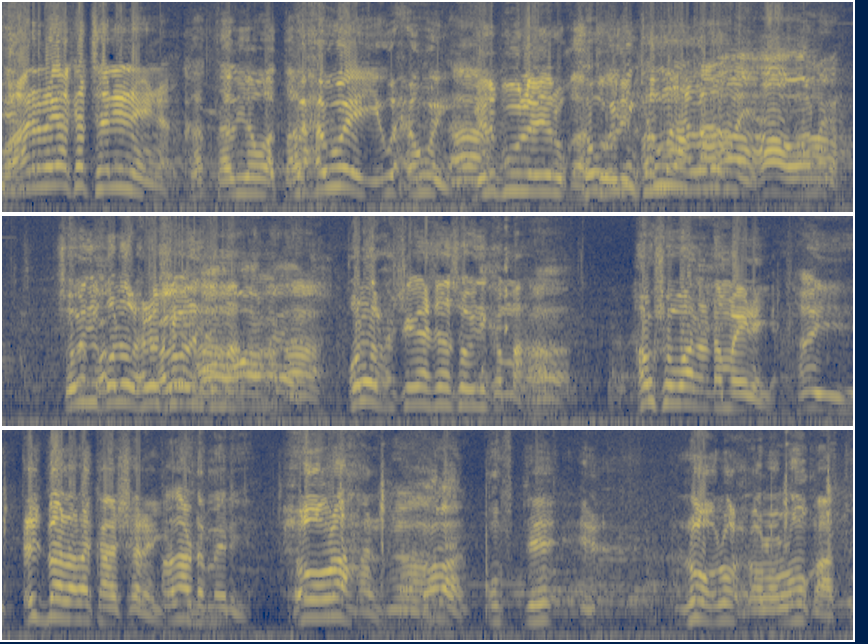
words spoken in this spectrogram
waa arinagaa ka talinayna ka taliya waa taas waxa weeye waxa weeye bir buu leeyahay inuu qaato idinka maaha labada haa waa naga soo idin qolada wax loo sheegay idinka maaha aa qolada wax sheegaysaa soo idinka maaha hawsha waa la dhammaynaya cid baa lala kaashanaya xoolahan. Qof dee nooloo xoolo loo qaato.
